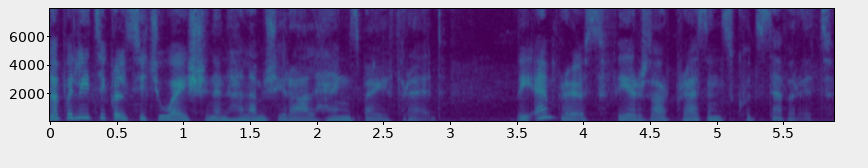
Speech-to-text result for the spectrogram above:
The political situation in Halamshiral hangs by a thread. The Empress fears our presence could sever it.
